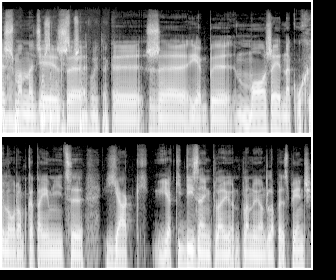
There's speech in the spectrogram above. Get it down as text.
też no. mam nadzieję, że, Sprzęt, y, że jakby może jednak uchylą rąbkę tajemnicy, jak, jaki design planują dla PS5.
